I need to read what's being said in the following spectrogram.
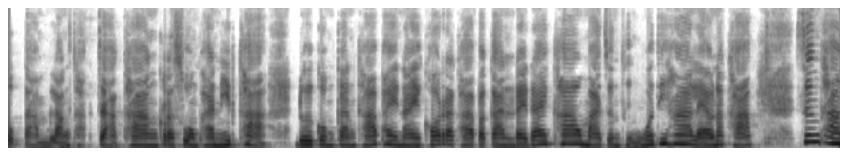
ตกต่ำหลังจากทางกระทรวงพาณิชย์ค่ะ โดยกรมการค้าภายในเคาะราคาประกันรายได้ข้าวมาจนถึงงวดที่ 5 แล้วนะคะ ซึ่งทาง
